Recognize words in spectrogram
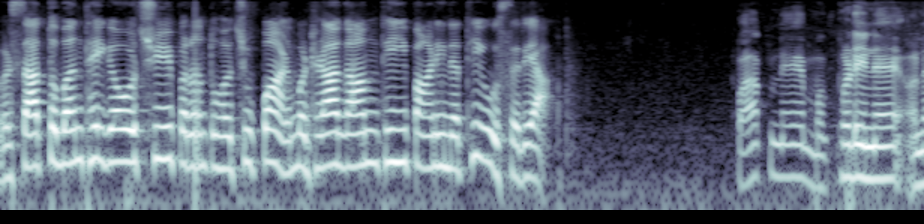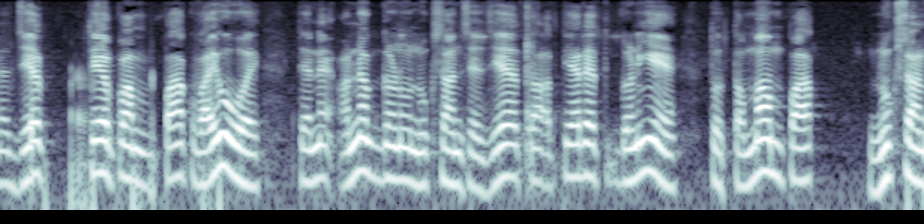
વરસાદ તો બંધ થઈ ગયો છે પરંતુ હજુ પણ મઢડા ગામથી પાણી નથી ઓસર્યા. પાકને મગફળીને અને જે તે પામ- પાક વાવ્યો હોય તેને અનેક ગણું નુકસાન છે. જે અત્યારે ગણીએ તો તમામ પાક નુકસાન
